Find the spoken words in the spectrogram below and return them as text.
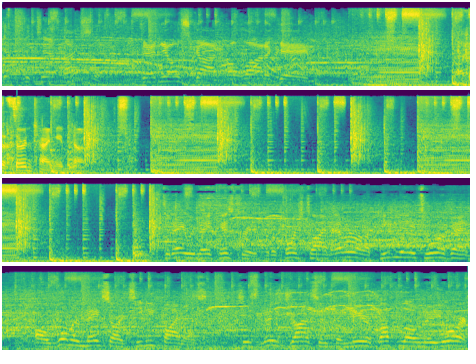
gets the 10 nicely. Danielle's got a lot of game. It's the third time you've done it. We make history. For the first time ever on a PBA Tour event, a woman makes our TV finals. She's Liz Johnson from near Buffalo, New York.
